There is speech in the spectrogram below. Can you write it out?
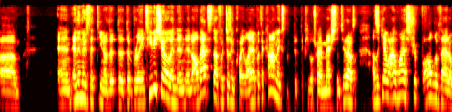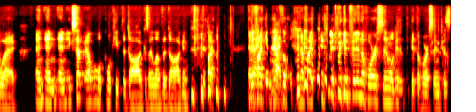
um and and then there's the you know the the, the brilliant TV show and, and and all that stuff which doesn't quite line up with the comics but, but people try to mesh them together. I was, I was like yeah well, I want to strip all of that away and and and except uh, we'll, we'll keep the dog because I love the dog and if I and if I can have the and if I if, if we can fit in the horse then we'll get get the horse in because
